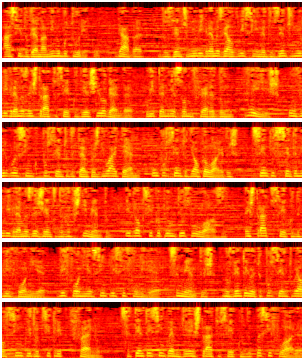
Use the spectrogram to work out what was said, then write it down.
ácido gama-aminobutúrico, GABA, 200 mg L-glicina 200 mg extrato seco de ashwagandha, Witania somnifera dum, raiz, 1,5% de tampas de white 1% de alcaloides, 160 mg agente de revestimento, hidroxipropilmetilcelulose, extrato seco de glifonia, glifonia simplicifolia, sementes, 98% L5 hidroxitriptofano, 75 mg extrato seco de passiflora,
